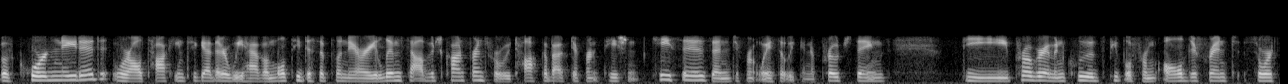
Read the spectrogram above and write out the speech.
both coordinated. We're all talking together. We have a multidisciplinary limb salvage conference where we talk about different patient cases and different ways that we can approach things. The program includes people from all different sorts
